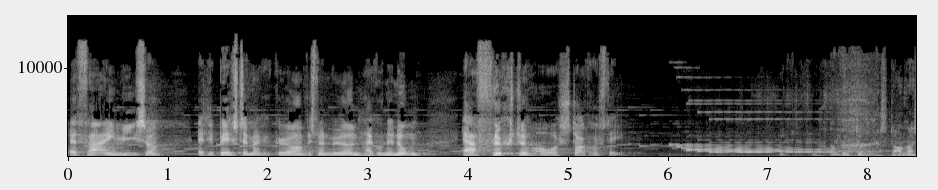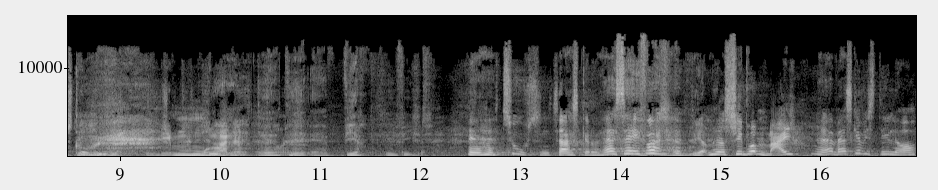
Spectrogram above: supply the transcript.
Erfaringen viser, at det bedste, man kan gøre, hvis man møder en hakunenon, er at flygte over stok og sten. Flygter over stok og sten. Glimrende. Ja, det er virkelig fint. Ja, tusind tak skal du have, Seifert. Vær med at se på mig. Ja, hvad skal vi stille op?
